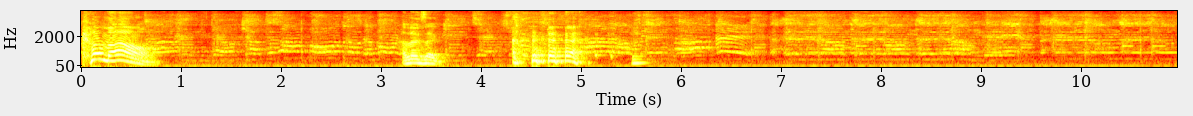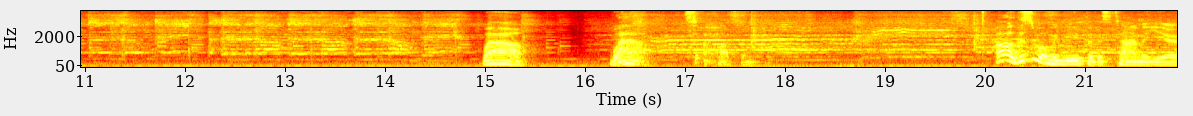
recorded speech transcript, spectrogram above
Come on. I love like Wow. Wow. It's awesome. Oh, this is what we need for this time of year.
